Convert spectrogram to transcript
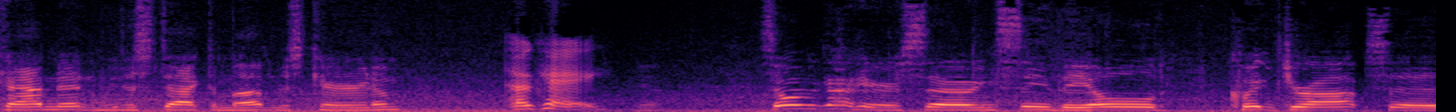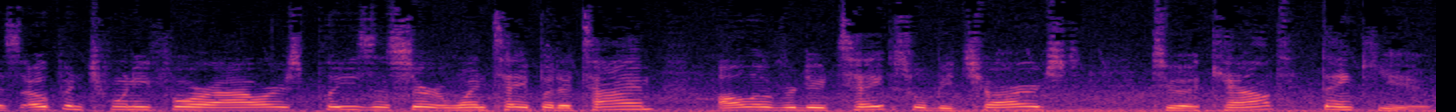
cabinet, and we just stacked them up and just carried them. Okay. Yeah. So what we got here, so you can see the old quick drop says open 24 hours please insert one tape at a time all overdue tapes will be charged to account. Thank you.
